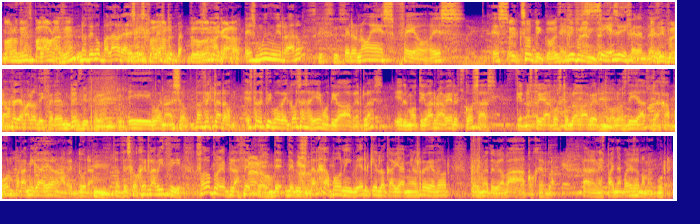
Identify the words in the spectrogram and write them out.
No, no tienes palabras, ¿eh? No tengo palabras, No es que, es, que te lo veo en muy la raro. cara. Es muy, muy raro, Sí, sí, sí. pero no es feo, es... es Exótico, es diferente. Sí, es diferente. Es diferente. Vamos a llamarlo diferente. Es diferente. Y bueno, eso. Entonces, claro, este tipo de cosas a mí me motivaba a verlas. Y el motivarme a ver cosas que no estoy acostumbrado a ver todos los días. O sea, Japón para mí cada día era una aventura. Entonces, coger la bici solo por el placer. Claro, de, de visitar claro. Japón y ver qué es lo que había a mi alrededor, pues me motivaba a cogerla. Claro, en España por eso no me ocurre.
